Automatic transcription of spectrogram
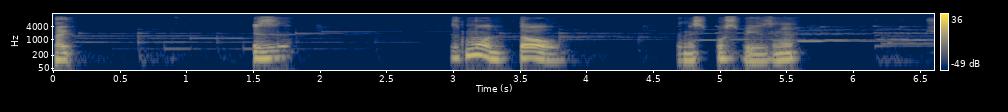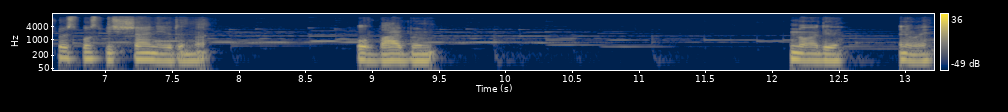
Like, is it? It's more dull than it's supposed to be, isn't it? I'm sure it's supposed to be shinier than that, or vibrant. No idea. Anyway.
